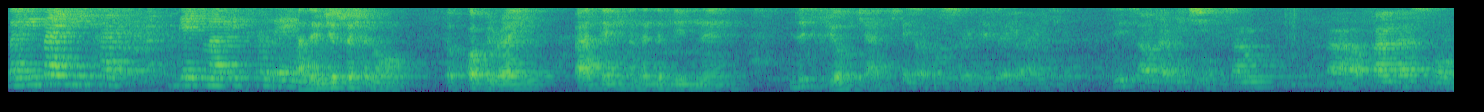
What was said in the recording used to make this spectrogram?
but we find it hard to get market for them. The registration of, of copyrights, patents, and then the business, is it free of charge? You're supposed to register your idea. Is it after pitching to some uh, funders or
